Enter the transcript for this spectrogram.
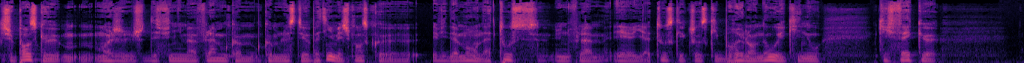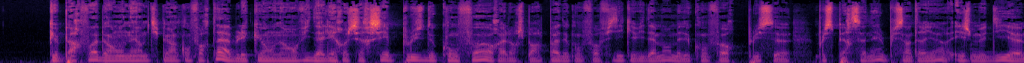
je pense que moi je, je, définis ma flamme comme comme l'ostéopathie, mais je pense que évidemment on a tous une flamme et il y a tous quelque chose qui brûle en nous et qui nous qui fait que que parfois ben, on est un petit peu inconfortable et qu'on a envie d'aller rechercher plus de confort. Alors je parle pas de confort physique évidemment, mais de confort plus euh, plus personnel, plus intérieur. Et je me dis euh,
